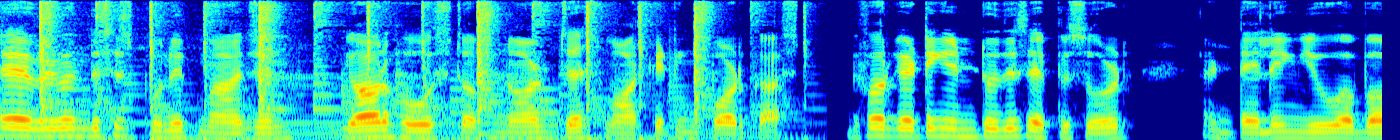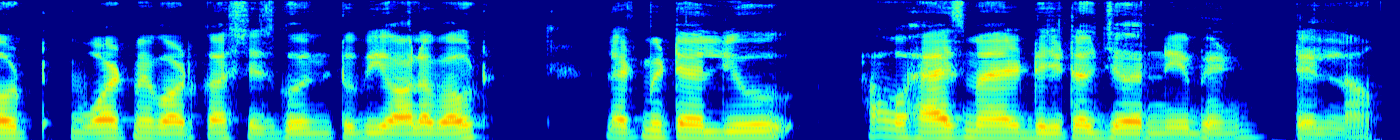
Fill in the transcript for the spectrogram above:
Hey everyone, this is Punit Mahajan, your host of Not Just Marketing podcast. Before getting into this episode and telling you about what my podcast is going to be all about, let me tell you how has my digital journey been till now.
